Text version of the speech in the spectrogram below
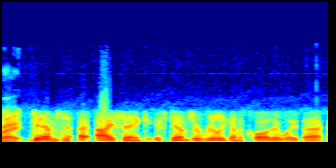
right. Dems, I- I think, if Dems are really going to claw their way back,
